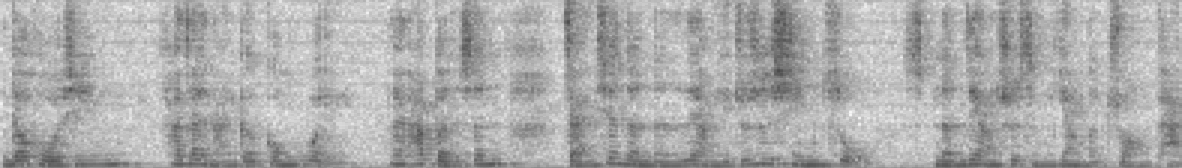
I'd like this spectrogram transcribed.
你的火星，它在哪一个宫位？那它本身展现的能量，也就是星座能量是什么样的状态？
